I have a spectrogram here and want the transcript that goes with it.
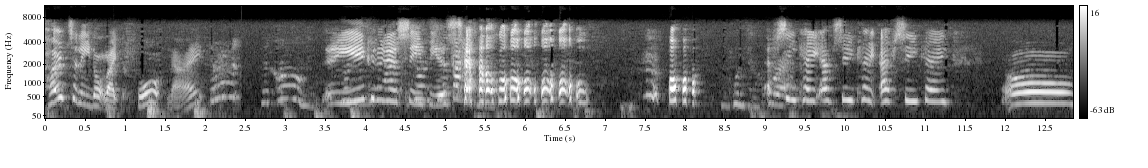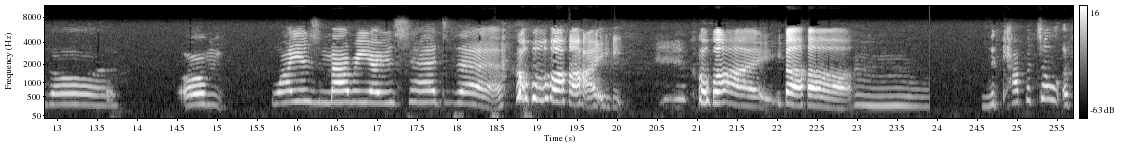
Totally not like Fortnite. You can just see for yourself. FCK, FCK, FCK. Oh god. Um, why is Mario's head there? why? Why? The capital of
